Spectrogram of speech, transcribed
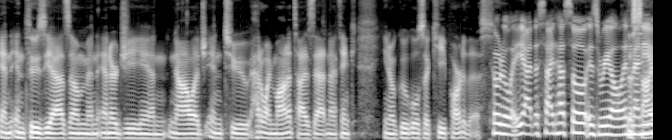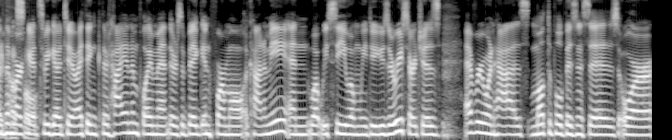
and enthusiasm and energy and knowledge into how do I monetize that? And I think, you know, Google's a key part of this. Totally. Yeah. The side hustle is real in the many of the hustle. markets we go to. I think there's high unemployment, there's a big informal economy. And what we see when we do user research is everyone has multiple businesses or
